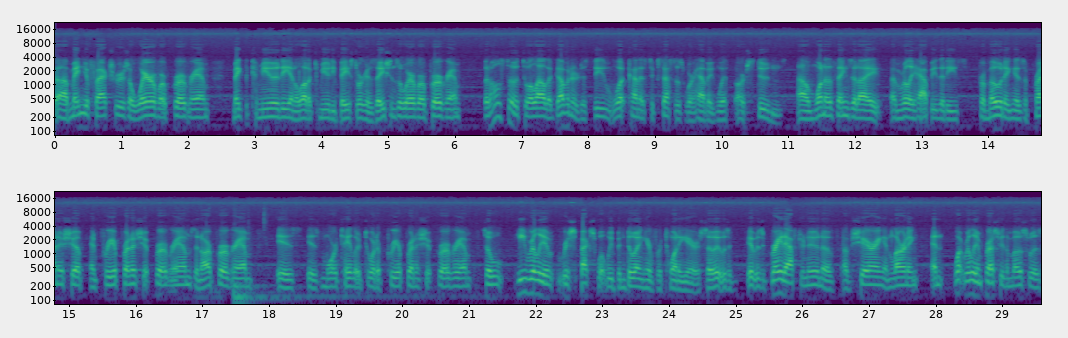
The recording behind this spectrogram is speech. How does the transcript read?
uh, manufacturers aware of our program, make the community and a lot of community-based organizations aware of our program, but also to allow the governor to see what kind of successes we're having with our students. Um, one of the things that I am really happy that he's promoting is apprenticeship and pre-apprenticeship programs, and our program is is more tailored toward a pre-apprenticeship program. So he really respects what we've been doing here for 20 years. So it was a, it was a great afternoon of, of sharing and learning. And what really impressed me the most was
